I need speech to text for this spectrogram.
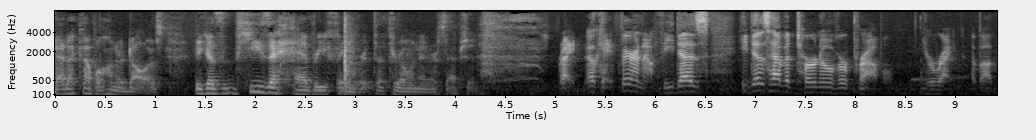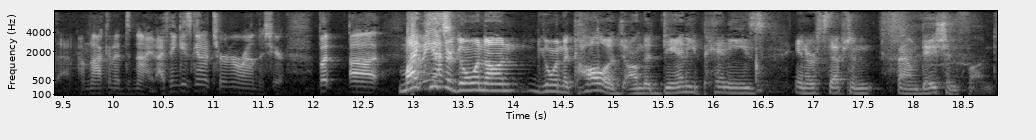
bet a couple hundred dollars because he's a heavy favorite to throw an interception. Right. Okay. Fair enough. He does. He does have a turnover problem. You're right about that. I'm not going to deny it. I think he's going to turn around this year. But uh, My kids are going on going to college on the Danny Penny's Interception Foundation Fund.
